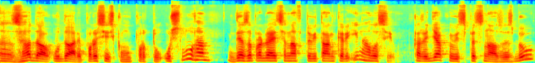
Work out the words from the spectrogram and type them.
е, згадав удари по російському порту Услуга, де заправляються нафтові танкери, і наголосив: каже, дякую від спецназу СБУ,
